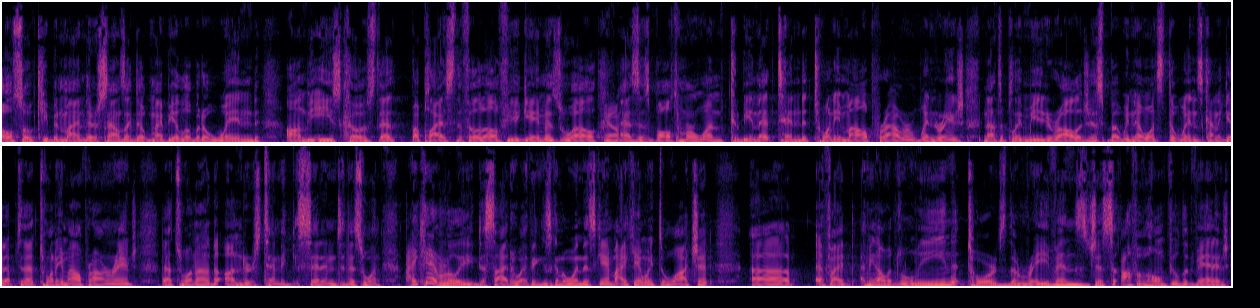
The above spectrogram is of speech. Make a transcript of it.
also keep in mind there sounds like there might be a little bit of wind on the East Coast. That applies to the Philadelphia game as well yeah. as this Baltimore one. Could be in that ten to twenty mile per hour wind range. Not to play meteorologist, but we know once the winds kind of get up to that twenty mile per hour range, that's when uh, the unders tend to set into this one. I can't really decide who I think is going to win this game. I can't wait to watch it. Uh, if I, I think I would lean towards the Ravens just off of home field advantage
